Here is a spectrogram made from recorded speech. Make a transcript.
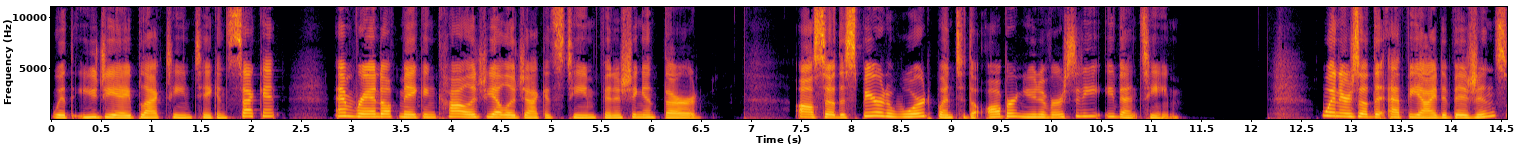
with UGA Black team taking second and Randolph Macon College Yellow Jackets team finishing in third. Also, the Spirit Award went to the Auburn University event team. Winners of the FEI divisions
